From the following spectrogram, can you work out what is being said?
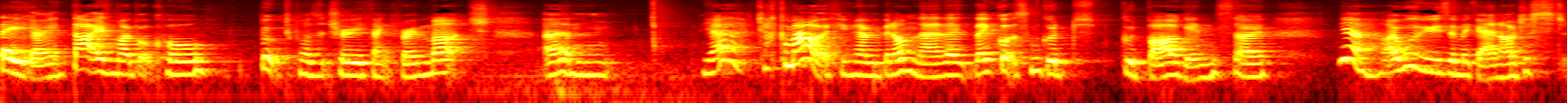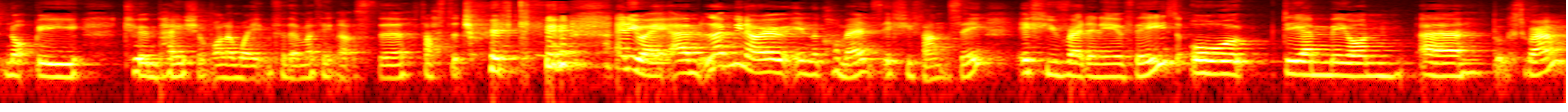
there you go. That is my book haul. Book depository. Thank you very much. Um, yeah, check them out if you've never been on there. They, have got some good good bargains. So yeah, I will use them again. I'll just not be too impatient while I'm waiting for them. I think that's the that's the trick. anyway, um, let me know in the comments if you fancy, if you've read any of these, or DM me on uh, Bookstagram.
